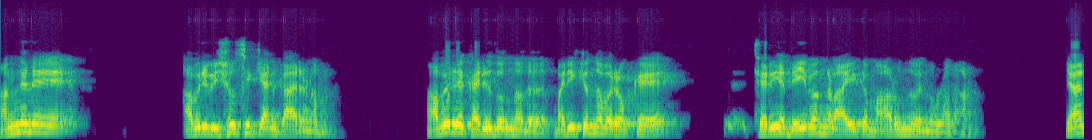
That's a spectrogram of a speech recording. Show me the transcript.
അങ്ങനെ അവർ വിശ്വസിക്കാൻ കാരണം അവർ കരുതുന്നത് മരിക്കുന്നവരൊക്കെ ചെറിയ ദൈവങ്ങളായിട്ട് മാറുന്നു എന്നുള്ളതാണ്. ഞാൻ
